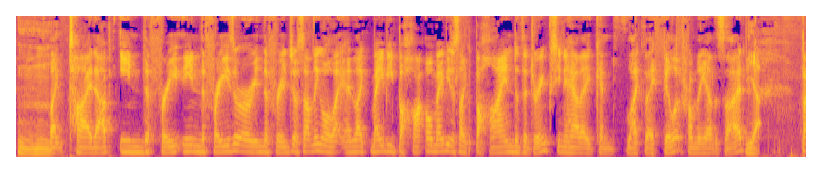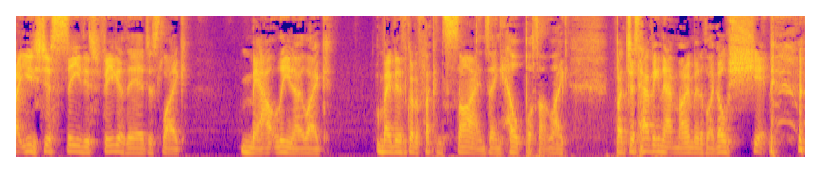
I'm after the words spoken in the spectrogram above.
mm-hmm. like tied up in the free in the freezer or in the fridge or something, or like and like maybe behind, or maybe just like behind the drinks. You know how they can like they fill it from the other side? Yeah, but you just see this figure there just like mouth you know like maybe they've got a fucking sign saying help or something like but just having that moment of like oh shit.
